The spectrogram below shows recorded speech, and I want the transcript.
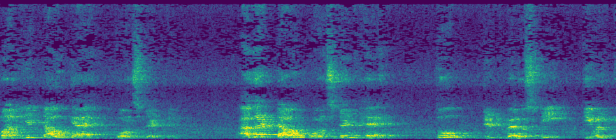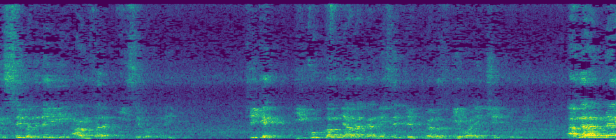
मान लीजिए टाउ क्या है? कांस्टेंट है। अगर टाउ कांस्टेंट है तो ड्रिफ्ट वेलोसिटी केवल किससे बदलेगी? आंसर ई e से बदलेगी। ठीक है? ई e को कम ज़्यादा करने से ड्रिफ्ट वेलोसिटी हमारी चेंज होगी। अगर हमने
